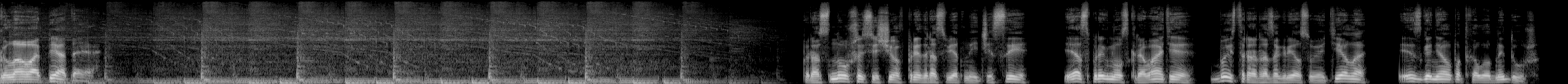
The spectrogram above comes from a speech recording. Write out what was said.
Глава пятая. Проснувшись еще в предрассветные часы, я спрыгнул с кровати, быстро разогрел свое тело и сгонял под холодный душ.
